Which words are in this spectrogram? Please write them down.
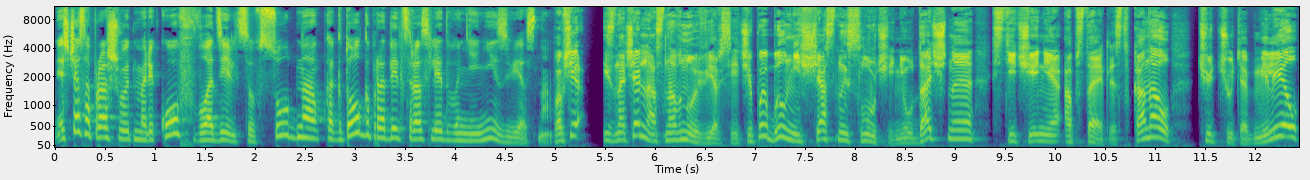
Сейчас опрашивают моряков, владельцев судна. Как долго продлится расследование, неизвестно. Вообще, изначально основной версией ЧП был несчастный случай, неудачное стечение обстоятельств. Канал чуть-чуть обмелел,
